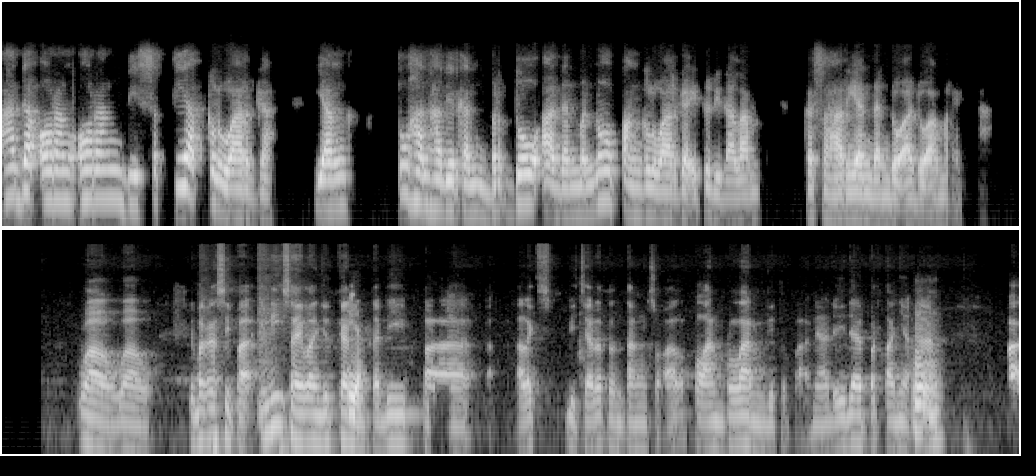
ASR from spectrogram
ada orang-orang di setiap keluarga yang Tuhan hadirkan berdoa dan menopang keluarga itu di dalam keseharian dan doa-doa mereka. Wow, wow. Terima kasih Pak. Ini saya lanjutkan iya. tadi Pak Alex bicara tentang soal pelan-pelan gitu Pak. Nah, ada pertanyaan, hmm. Pak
